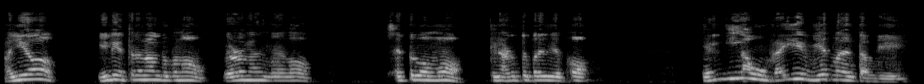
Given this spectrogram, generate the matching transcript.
ஐயோ இது எத்தனை நாள் இருக்கணும்? எவ்வளவு நாள் வேணும் செத்துருவோமோ? இது அடுத்த பிறகு எப்போ எல்லாம் உன் கையை உயர்ந்தது தம்பி.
